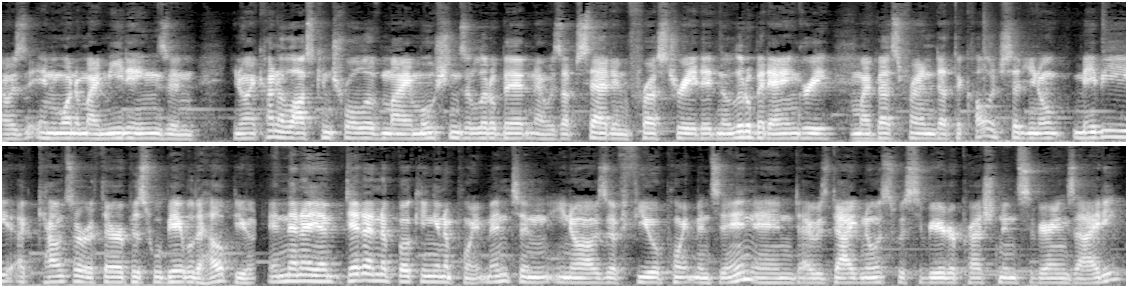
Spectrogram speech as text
I was in one of my meetings and, you know, I kind of lost control of my emotions a little bit and I was upset and frustrated and a little bit angry. My best friend at the college said, you know, maybe a counselor or therapist will be able to help you. And then I did end up booking an appointment and, you know, I was a few appointments in and I was diagnosed with severe depression and severe anxiety.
